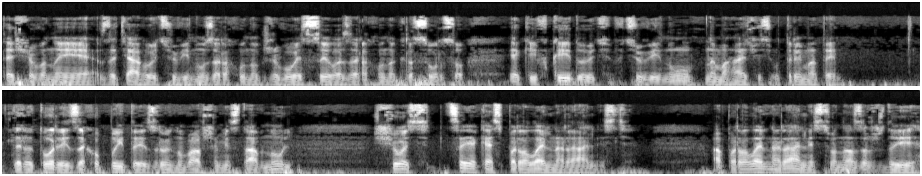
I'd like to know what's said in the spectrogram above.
те, що вони затягують цю війну за рахунок живої сили, за рахунок ресурсу, який вкидують в цю війну, намагаючись утримати території, захопити, зруйнувавши міста в нуль щось, це якась паралельна реальність. А паралельна реальність, вона завжди,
